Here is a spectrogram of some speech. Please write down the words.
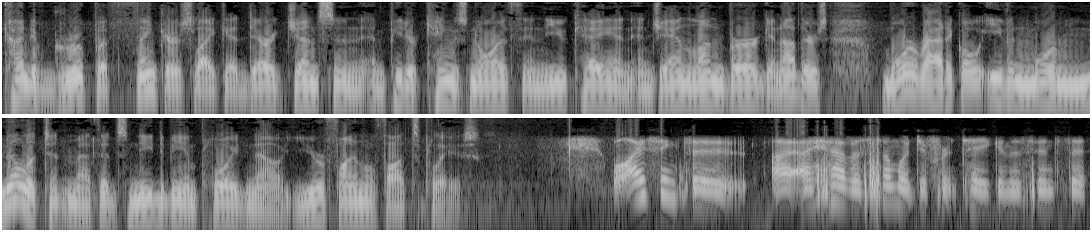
kind of group of thinkers like uh, Derrick Jensen and Peter Kingsnorth in the UK and, and Jan Lundberg and others, more radical, even more militant methods need to be employed now. Your final thoughts, please. Well, I think that I, I have a somewhat different take in the sense that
